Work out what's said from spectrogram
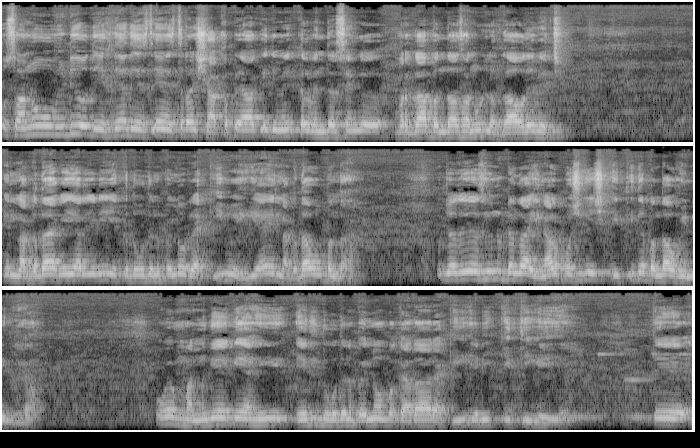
ਉਹ ਸਾਨੂੰ ਵੀਡੀਓ ਦੇਖਦਿਆਂ ਦੇਖਦਿਆਂ ਇਸ ਤਰ੍ਹਾਂ ਸ਼ੱਕ ਪਿਆ ਕਿ ਜਿਵੇਂ ਕੁਲਵਿੰਦਰ ਸਿੰਘ ਵਰਗਾ ਬੰਦਾ ਸਾਨੂੰ ਲੱਗਾ ਉਹਦੇ ਵਿੱਚ ਕਿ ਲੱਗਦਾ ਹੈ ਕਿ ਯਾਰ ਜਿਹੜੀ ਇੱਕ ਦੋ ਦਿਨ ਪਹਿਲਾਂ ਰੈਕੀ ਹੋਈ ਹੈ ਇਹ ਲੱਗਦਾ ਉਹ ਬੰਦਾ ਜਦੋਂ ਅਸੀਂ ਉਹਨੂੰ ਡੰਗਾਈ ਨਾਲ ਪੁੱਛਗਿੱਛ ਕੀਤੀ ਤੇ ਬੰਦਾ ਉਹੀ ਨਿਕਲਿਆ। ਉਹ ਮੰਨ ਗਏ ਕਿ ਅਸੀਂ ਇਹਦੀ ਦੋ ਦਿਨ ਪਹਿਲਾਂ ਬਕਾਇਦਾ ਰੈਕੀ ਜਿਹੜੀ ਕੀਤੀ ਗਈ ਹੈ। ਤੇ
